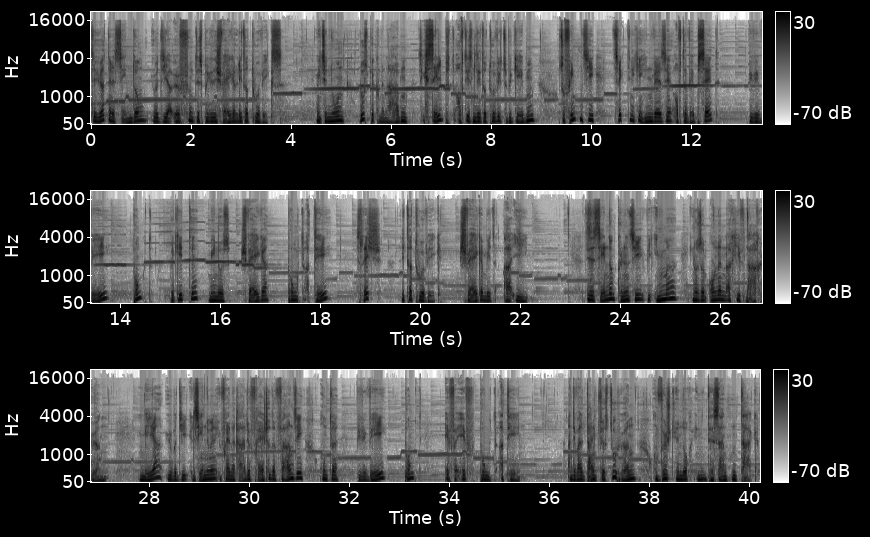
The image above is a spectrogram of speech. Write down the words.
Sie hörten eine Sendung über die Eröffnung des Brigitte Schweiger Literaturwegs. Wenn Sie nun Lust bekommen haben, sich selbst auf diesen Literaturweg zu begeben, so finden Sie zweckdienliche Hinweise auf der Website www.brigitte-schweiger.at slash Literaturweg, Schweiger mit AI. Diese Sendung können Sie wie immer in unserem Online-Archiv nachhören. Mehr über die Sendungen im Freien Radio Freistadt erfahren Sie unter www.faf.at. Wahl dankt fürs Zuhören und wünscht Ihnen noch einen interessanten Tag.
